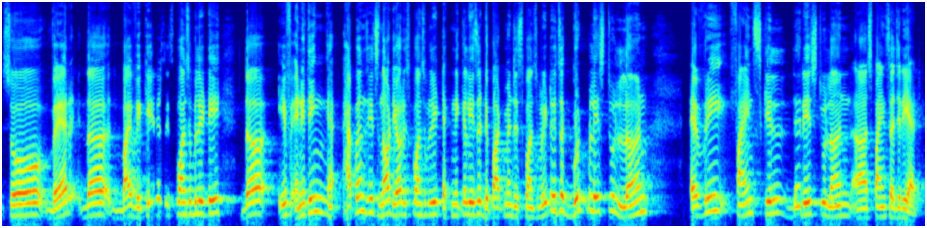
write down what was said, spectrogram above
So where the by vicarious responsibility, the if anything happens, it's not your responsibility. Technically, it's a department's responsibility. It's a good place to learn every fine skill there is to learn uh, spine surgery at.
